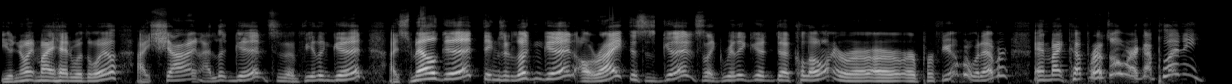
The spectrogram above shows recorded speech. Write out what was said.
You anoint my head with oil. I shine. I look good. It's uh, feeling good. I smell good. Things are looking good. All right. This is good. It's like really good uh, cologne or, or, or perfume or whatever. And my cup runs over. I got plenty.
